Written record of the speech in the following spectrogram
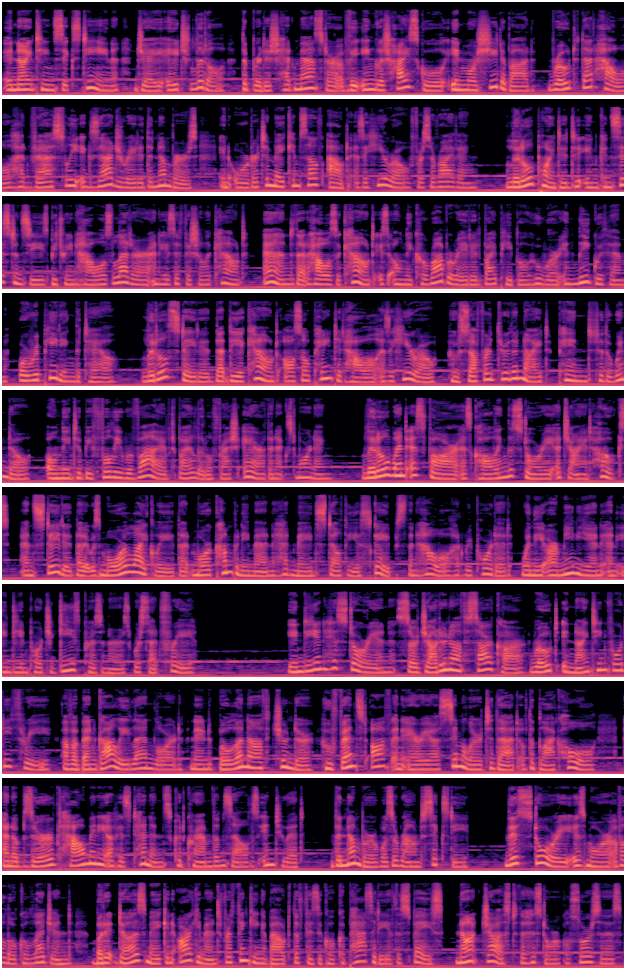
In 1916, J. H. Little, the British headmaster of the English High School in Murshidabad, wrote that Howell had vastly exaggerated the numbers in order to make himself out as a hero for surviving. Little pointed to inconsistencies between Howell's letter and his official account, and that Howell's account is only corroborated by people who were in league with him or repeating the tale. Little stated that the account also painted Howell as a hero who suffered through the night pinned to the window, only to be fully revived by a little fresh air the next morning. Little went as far as calling the story a giant hoax and stated that it was more likely that more company men had made stealthy escapes than Howell had reported when the Armenian and Indian Portuguese prisoners were set free. Indian historian Sir Jadunath Sarkar wrote in 1943 of a Bengali landlord named Bolanath Chunder who fenced off an area similar to that of the Black Hole and observed how many of his tenants could cram themselves into it. The number was around 60. This story is more of a local legend, but it does make an argument for thinking about the physical capacity of the space, not just the historical sources.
